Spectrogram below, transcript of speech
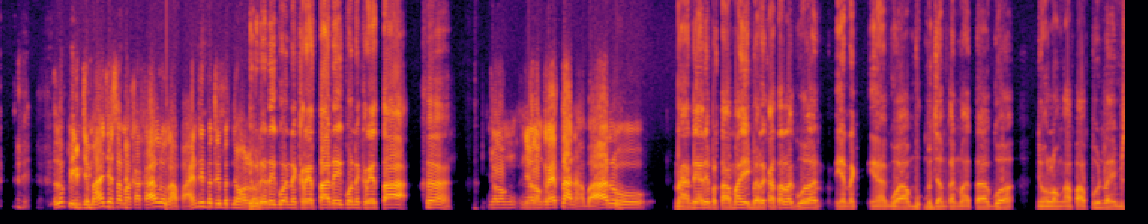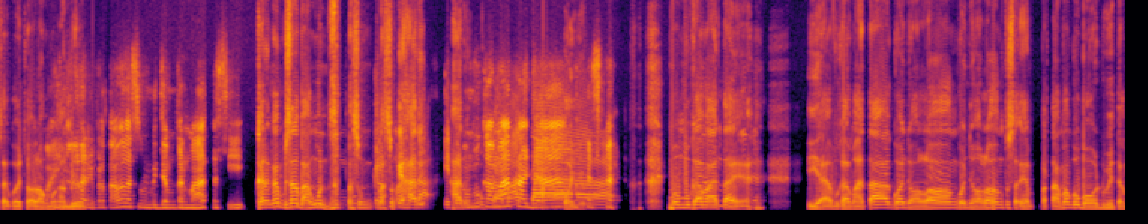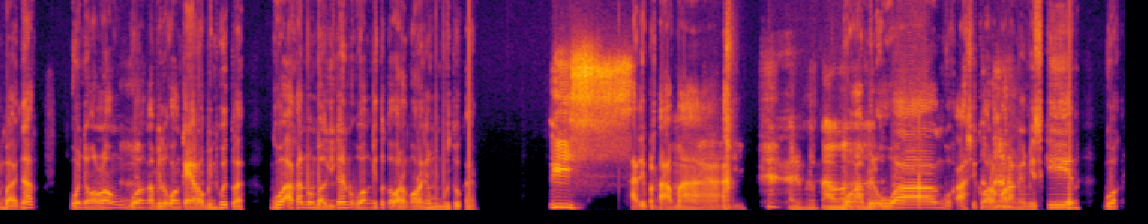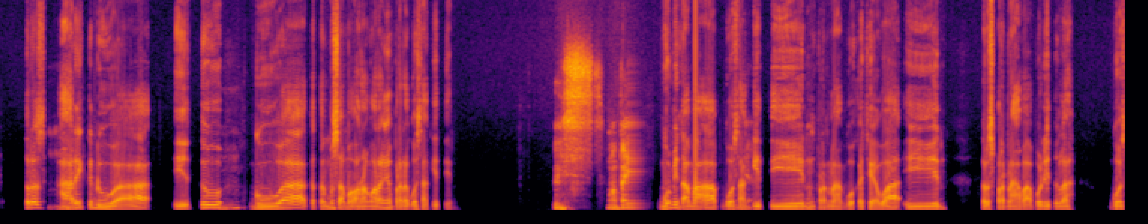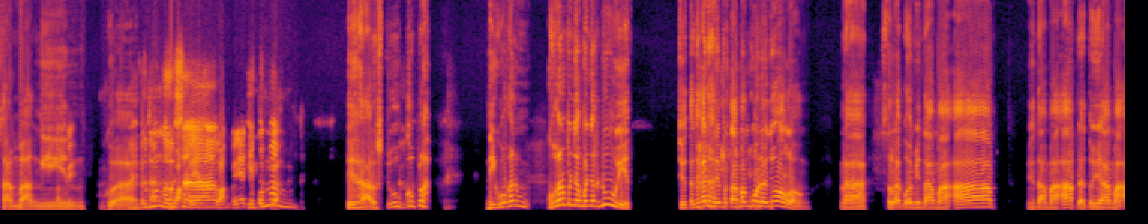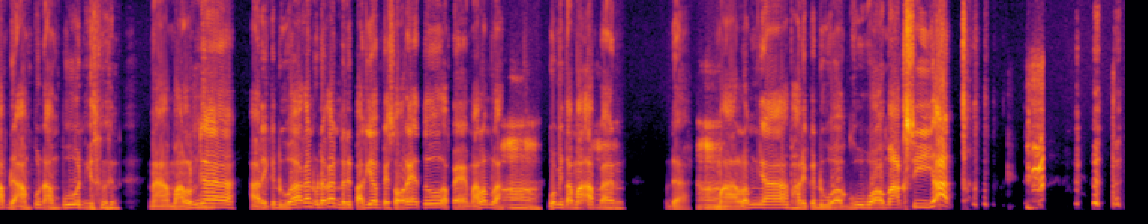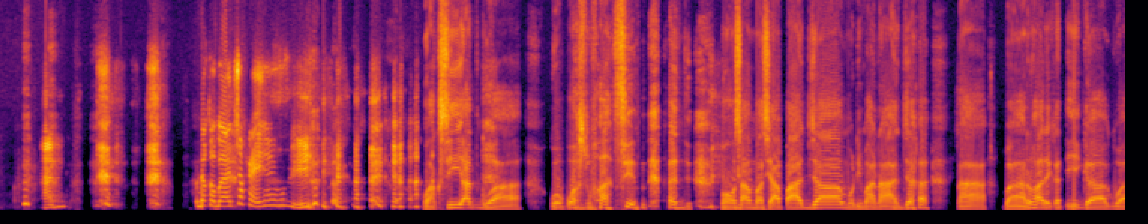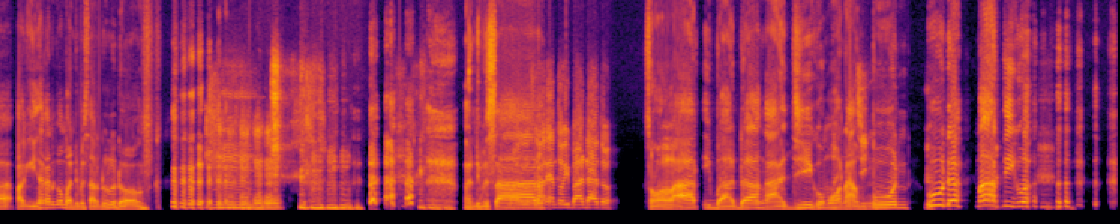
lu pinjem aja sama kakak lu ngapain ribet-ribet ya nyolong udah deh gue naik kereta deh gue naik kereta. Hah. nyolong nyolong kereta nah baru. Nah ini hari pertama ya ibarat kata lah gue ya naik ya gue menjamkan mata gue nyolong apa pun lah yang bisa gue colong gue Ngapain lu ngambil. hari pertama langsung menjamkan mata sih. kan kan bisa bangun zep, langsung Membuka langsung kayak hari. Itu hari- Membuka mata, Ja. Oh, iya. membuka mata ya. iya buka mata gue nyolong gue nyolong terus yang pertama gue bawa duit yang banyak gue nyolong gue ngambil uang kayak Robin Hood lah. Gue akan membagikan uang itu ke orang-orang yang membutuhkan. Is. hari pertama Hari pertama. gue ngambil uang gue kasih ke orang-orang yang miskin gue terus Hmm. hari kedua itu Hmm. gue ketemu sama orang-orang yang pernah gue sakitin Wis, ngapain? gue minta maaf gue Iya. sakitin pernah gue kecewain terus pernah apa pun itulah gue sambangin gue Nah, itu mah nggak usah. waktunya- waktunya itu cukup mah ya harus cukup lah nih gue kan gue kan punya banyak duit ceritanya kan hari pertama gue udah nyolong. Nah setelah gue minta maaf minta maaf dah tuh ya maaf dah ampun ampun gitu kan. Nah malamnya hari kedua kan udah kan dari pagi sampai sore tuh sampai malam lah. Oh, gue minta maaf Oh. kan. Udah. Oh. malamnya hari kedua gua maksiat. Kan? Udah kebaca kayaknya. Ih, maksiat gua gua puas puasin mau sama siapa aja mau di mana aja nah baru hari ketiga gua paginya kan gua mandi besar dulu dong Hmm. mandi besar Harian tuh ibadah tuh. sholat ibadah ngaji gua mohon Anjing. ampun udah mati gua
